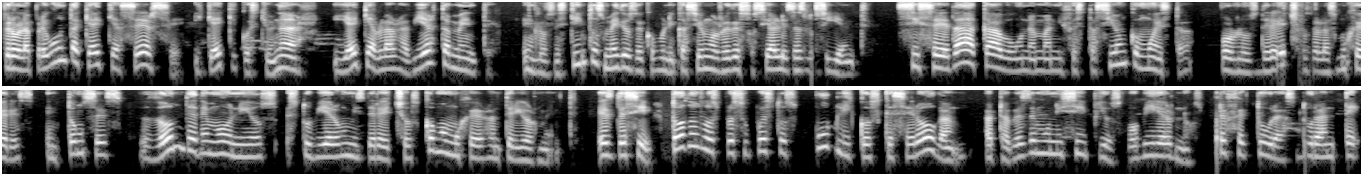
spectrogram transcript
Pero la pregunta que hay que hacerse y que hay que cuestionar y hay que hablar abiertamente en los distintos medios de comunicación o redes sociales es lo siguiente. Si se da a cabo una manifestación como esta por los derechos de las mujeres, entonces, ¿dónde demonios estuvieron mis derechos como mujer anteriormente? Es decir, todos los presupuestos públicos que se erogan a través de municipios, gobiernos, prefecturas durante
